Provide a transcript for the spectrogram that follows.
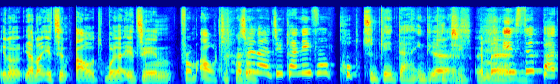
You know, you're not eating out, but you're eating from out. so that you can even cook together in the Yes, kitchen. amen. It's still part.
